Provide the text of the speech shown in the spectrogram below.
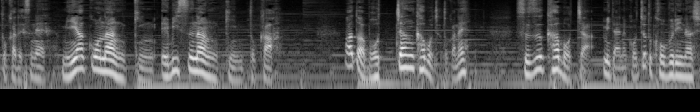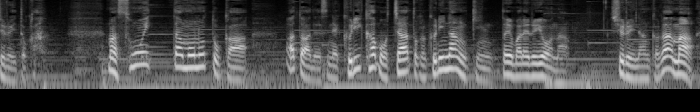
とかですね、都南京、恵比寿南京とか、あとは坊ちゃんかぼちゃとかね、鈴かぼちゃみたいな、こう、ちょっと小ぶりな種類とか、まあそういったものとか、あとはですね、栗かぼちゃとか栗南京と呼ばれるような種類なんかが、まあ、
